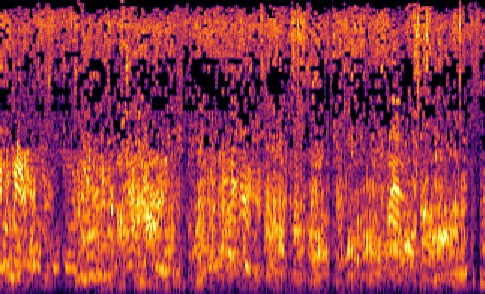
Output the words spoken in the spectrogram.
Thank you.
